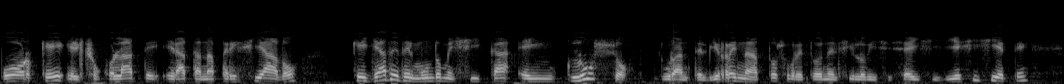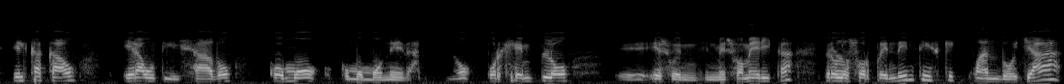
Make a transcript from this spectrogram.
porque el chocolate era tan apreciado que ya desde el mundo mexica e incluso durante el virreinato, sobre todo en el siglo XVI y XVII, el cacao era utilizado como, como moneda, ¿no? Por ejemplo, eh, eso en, Mesoamérica, pero lo sorprendente es que cuando ya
